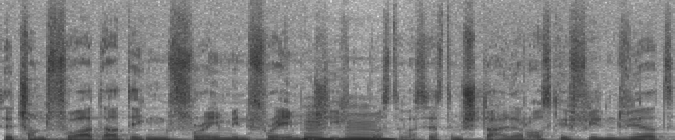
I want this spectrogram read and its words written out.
diese John Ford-artigen Frame-in-Frame-Geschichten, mhm. was erst im Stall herausgefilmt wird.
